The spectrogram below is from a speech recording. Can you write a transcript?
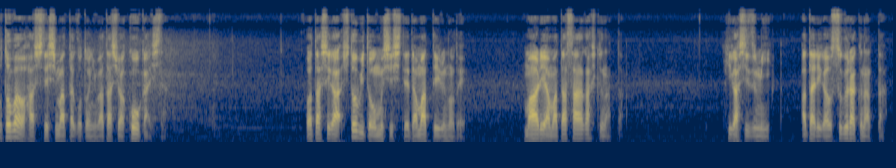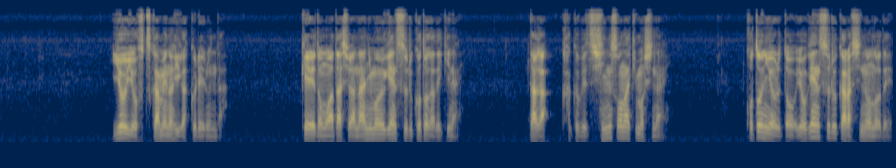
言葉を発してしまったことに私は後悔した。私が人々を無視して黙っているので周りはまた騒がしくなった。日が沈み辺りが薄暗くなった。いよいよ2日目の日が暮れるんだけれども私は何も予言することができない。だが格別死ぬそうな気もしない。ことによると予言するから死ぬので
